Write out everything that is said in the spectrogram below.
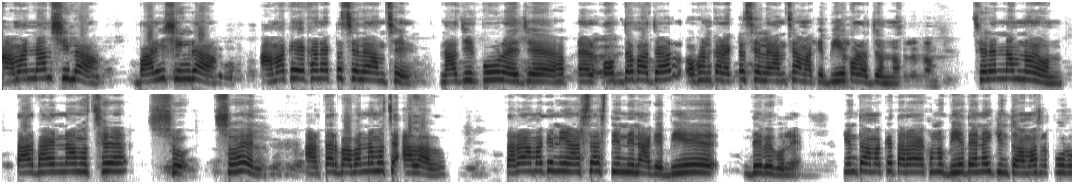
আমার নাম শিলা বাড়ি সিংড়া। আমাকে এখানে একটা ছেলে আনছে নাজিরপুর এই যে আপনার ওবদা বাজার। ওখানকার একটা ছেলে আনছে আমাকে বিয়ে করার জন্য। ছেলের নাম ছেলের নাম নয়ন। তার ভাইয়ের নাম হচ্ছে সো- সোহেল আর তার বাবার নাম হচ্ছে আলাল। তারা আমাকে নিয়ে আসছে আজ তিন দিন আগে, বিয়ে দেবে বলে। কিন্তু আমাকে তারা এখনও বিয়ে দেয় নাই, কিন্তু আমার পুরো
